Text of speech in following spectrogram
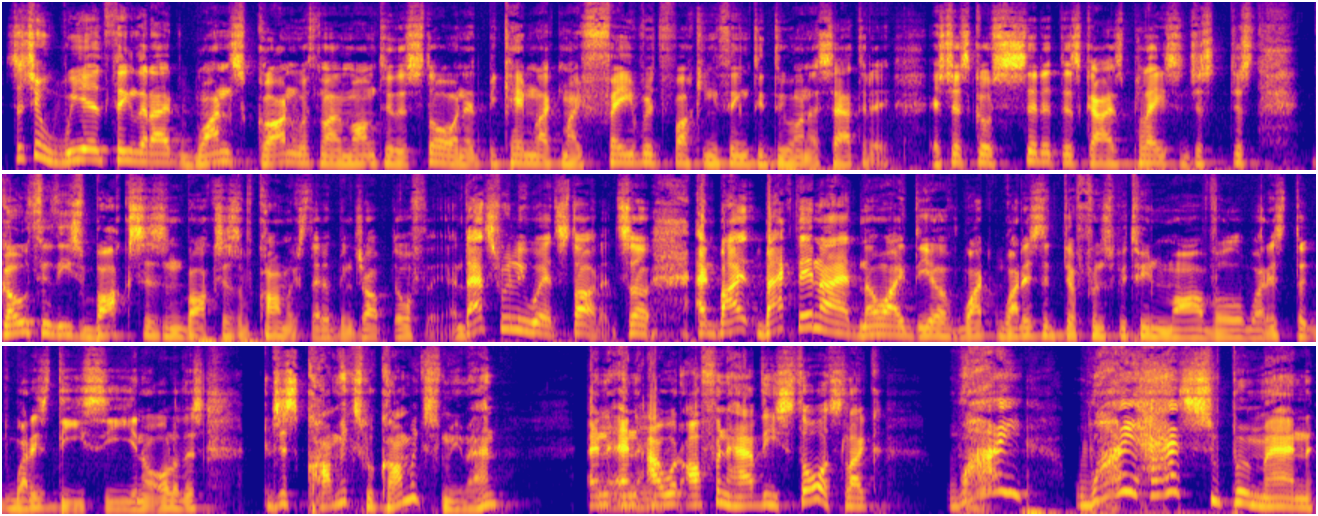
such a weird thing that I'd once gone with my mom to the store, and it became like my favorite fucking thing to do on a Saturday. It's just go sit at this guy's place and just just go through these boxes and boxes of comics that have been dropped off there, and that's really where it started. So, and by back then, I had no idea of what what is the difference between Marvel Marvel, what is the what is DC, you know, all of this. It's just comics were comics for me, man. And mm-hmm. and I would often have these thoughts like, why why has Superman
